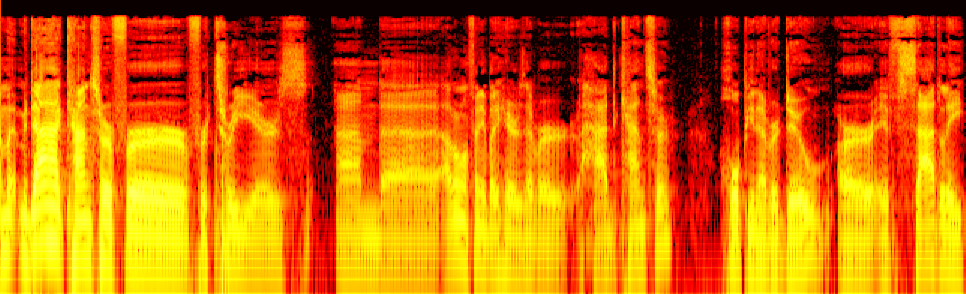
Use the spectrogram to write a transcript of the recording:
my, my dad had cancer for for three years, and uh, I don't know if anybody here has ever had cancer. Hope you never do, or if sadly,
